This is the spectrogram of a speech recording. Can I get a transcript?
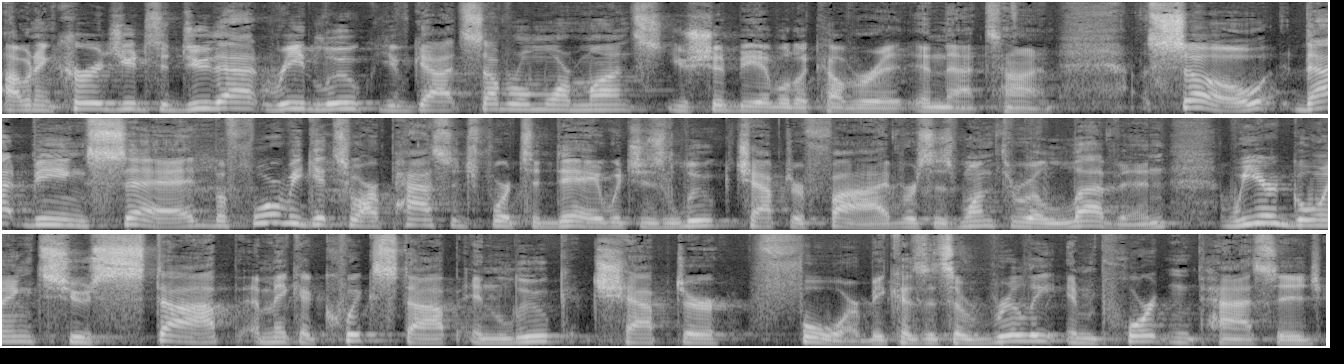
I would encourage you to do that. Read Luke. You've got several more months. You should be able to cover it in that time. So, that being said, before we get to our passage for today, which is Luke chapter 5, verses 1 through 11, we are going to stop and make a quick stop in Luke chapter 4 because it's a really important passage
